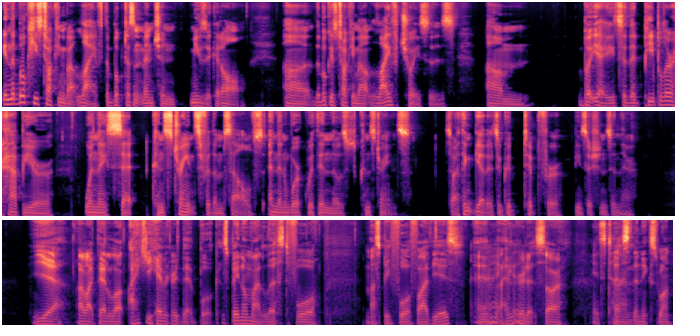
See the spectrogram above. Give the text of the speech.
in the book, he's talking about life. The book doesn't mention music at all. Uh, the book is talking about life choices. Um, but yeah, he said that people are happier when they set constraints for themselves and then work within those constraints. So I think, yeah, there's a good tip for musicians in there. Yeah, I like that a lot. I actually haven't read that book. It's been on my list for must be four or five years, and Alright, I haven't good. read it. So It's time. that's the next one.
